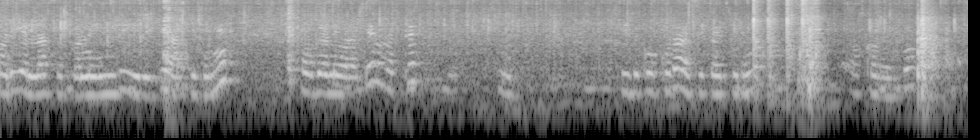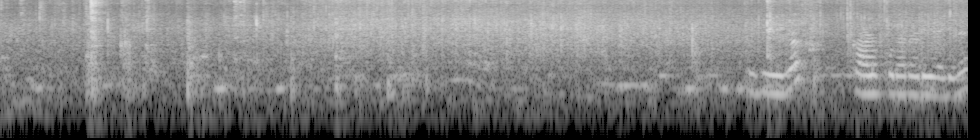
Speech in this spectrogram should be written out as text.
ನೋಡಿ, ಎಲ್ಲ ಸ್ವಲ್ಪ ಹಿಂಡಿ ಈ ರೀತಿ ಹಾಕಿದ್ದೀನಿ. ಒಗ್ಗರಣೆ ಒಳಗೆ ಮತ್ತು ಇದಕ್ಕೂ ಕೂಡ ಹಸಿಕಾಯಿ ತುರಿನ ಹಾಕೋಬೇಕು. ಇದೀಗ ಕಾಳು ಕೂಡ ರೆಡಿಯಾಗಿದೆ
